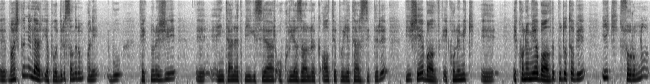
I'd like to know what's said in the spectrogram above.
E, başka neler yapılabilir? Sanırım hani bu teknoloji, e, internet, bilgisayar, okur yazarlık, altyapı yetersizlikleri bir şeye bağladık. Ekonomik e, ekonomiye bağladık. Bu da tabii ilk sorumlu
